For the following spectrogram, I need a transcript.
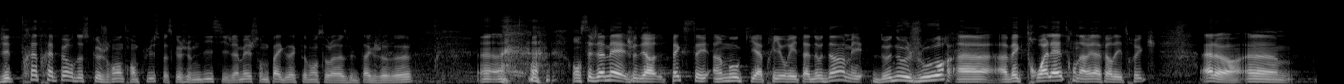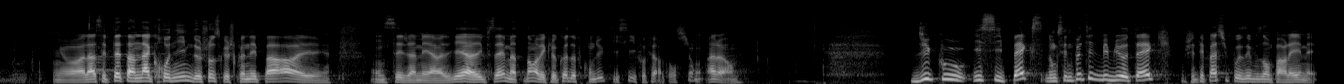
J'ai très très peur de ce que je rentre en plus, parce que je me dis, si jamais je ne tombe pas exactement sur le résultat que je veux, euh, on ne sait jamais. Je veux dire, PEX, c'est un mot qui a priori est anodin, mais de nos jours, euh, avec trois lettres, on arrive à faire des trucs. Alors, voilà, c'est peut-être un acronyme de choses que je ne connais pas, et on ne sait jamais. Vous savez, maintenant, avec le code of conduct, ici, il faut faire attention. Alors, du coup, ici, PEX, donc c'est une petite bibliothèque. Je n'étais pas supposé vous en parler, mais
